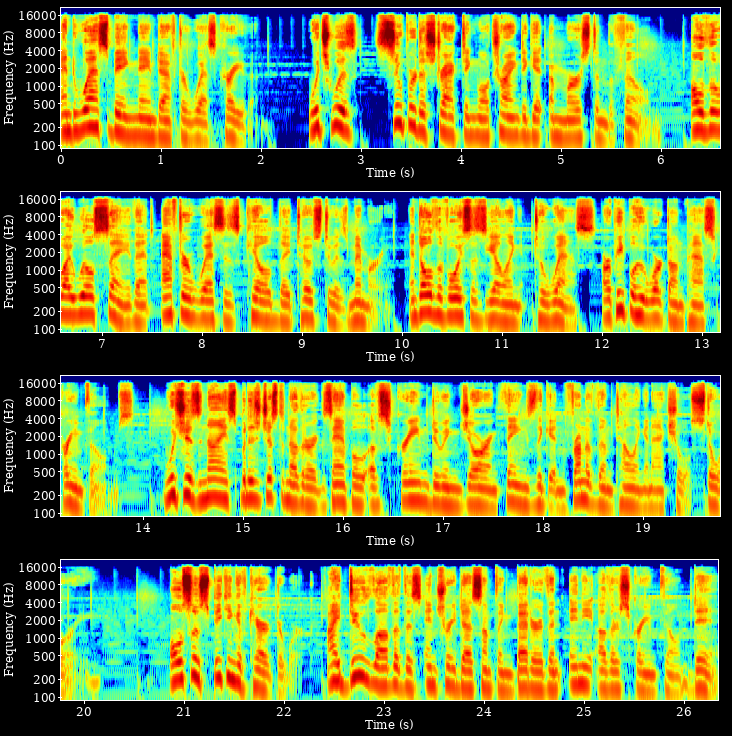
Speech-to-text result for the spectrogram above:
and Wes being named after Wes Craven which was super distracting while trying to get immersed in the film. Although I will say that after Wes is killed, they toast to his memory, and all the voices yelling to Wes are people who worked on past Scream films. Which is nice, but is just another example of Scream doing jarring things that get in front of them telling an actual story. Also, speaking of character work, I do love that this entry does something better than any other Scream film did,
